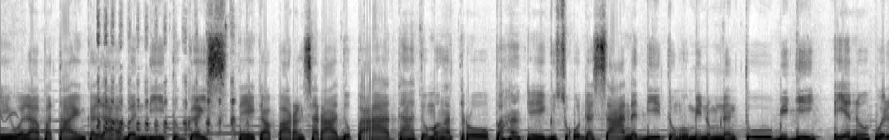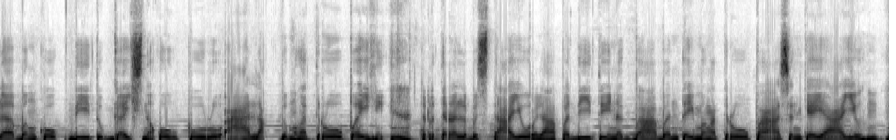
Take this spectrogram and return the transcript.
Eh, wala pa tayong kalaban dito guys. Teka, parang sarado pa ata itong mga tropa. Eh, gusto ko na sana ditong uminom ng tubig eh. Ayan oh, wala bang coke dito guys? Naku, puro alak to mga tropa eh. Tara tara, labas tayo. Wala pa dito yung nagbabantay mga tropa. Asan kaya yun?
